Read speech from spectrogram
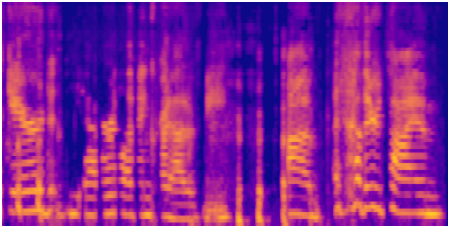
scared the ever loving crud out of me. Um, another time,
